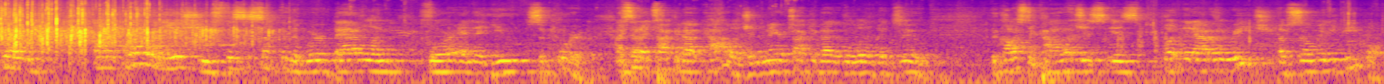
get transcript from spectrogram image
So, on equality issues, this is something that we're battling for and that you support. I said I talked about college, and the mayor talked about it a little bit too. The cost of college is, is putting it out of the reach of so many people.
